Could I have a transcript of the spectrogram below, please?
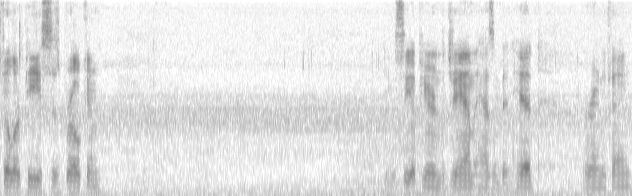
filler piece is broken. You can see up here in the jam it hasn't been hit or anything.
